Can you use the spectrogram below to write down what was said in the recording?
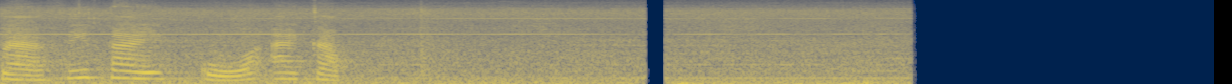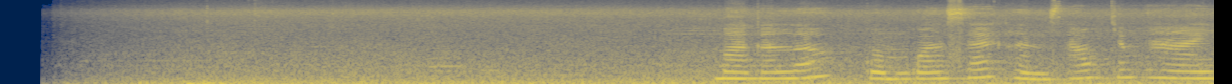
và phía tây của Ai Cập. Mời cả lớp cùng quan sát hình 6.2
